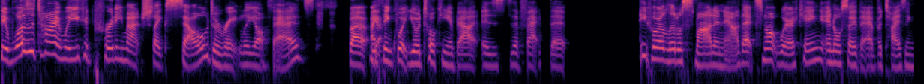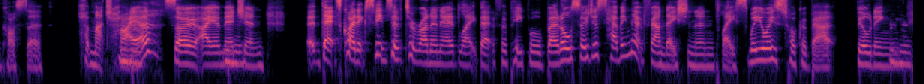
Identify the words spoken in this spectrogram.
there was a time where you could pretty much like sell directly off ads but yeah. i think what you're talking about is the fact that people are a little smarter now. That's not working. And also the advertising costs are much mm-hmm. higher. Mm-hmm. So I mm-hmm. imagine mm-hmm. That's quite expensive to run an ad like that for people, but also just having that foundation in place. We always talk about building mm-hmm.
